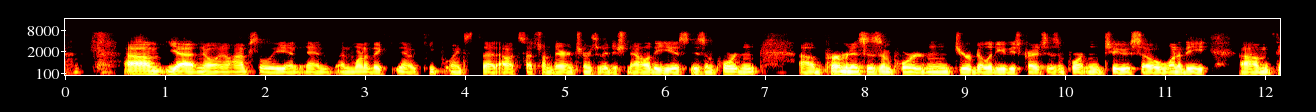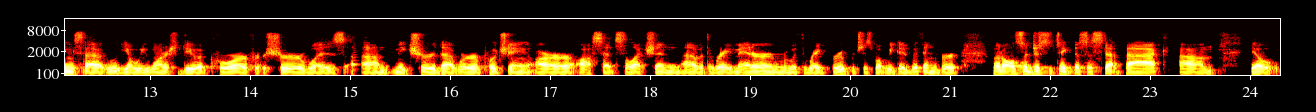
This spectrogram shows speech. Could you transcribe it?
um, yeah, no, no, absolutely. And and and one of the you know key points that Alex touched on there in terms of additionality is is important. Um, permanence is important. Durability of these credits is important too. So one of the um, things that you know we wanted to do at Karora for sure was um, make sure that we're approaching our offset selection uh, with the right manner and with the right group, which is what we did with Invert. But also just to take this a step back, um, you know,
